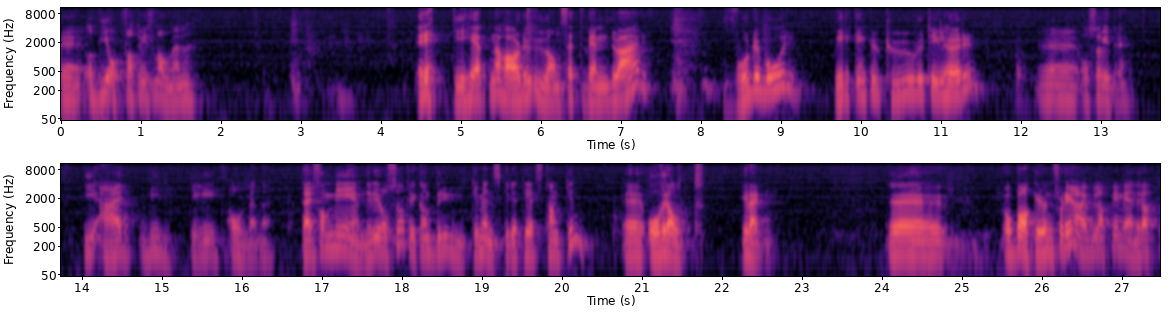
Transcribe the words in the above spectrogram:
Eh, og de oppfatter vi som allmenne. Rettighetene har du uansett hvem du er, hvor du bor, hvilken kultur du tilhører, eh, osv. De er virkelig allmenne. Derfor mener vi også at vi kan bruke menneskerettighetstanken eh, overalt i verden. Eh, og bakgrunnen for det er vel at vi mener at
